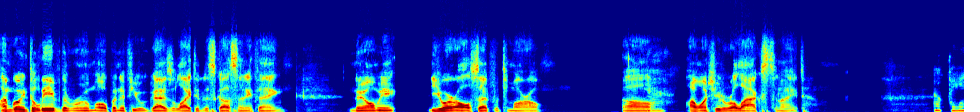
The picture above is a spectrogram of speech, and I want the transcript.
I'm going to leave the room open if you guys would like to discuss anything. Naomi, you are all set for tomorrow. Um, Yeah. I want you to relax tonight. Okay.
